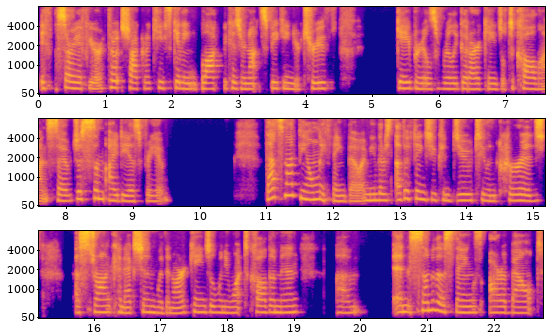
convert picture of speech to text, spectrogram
if sorry, if your throat chakra keeps getting blocked because you're not speaking your truth, Gabriel's really good archangel to call on. So just some ideas for you. That's not the only thing though. I mean, there's other things you can do to encourage a strong connection with an archangel when you want to call them in. Um, and some of those things are about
